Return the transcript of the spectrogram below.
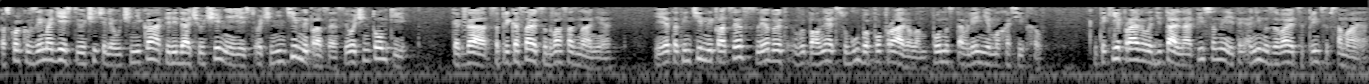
Поскольку взаимодействие учителя ученика, передача учения есть очень интимный процесс и очень тонкий, когда соприкасаются два сознания. И этот интимный процесс следует выполнять сугубо по правилам, по наставлениям махасидхов. И такие правила детально описаны, и они называются принцип самая.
